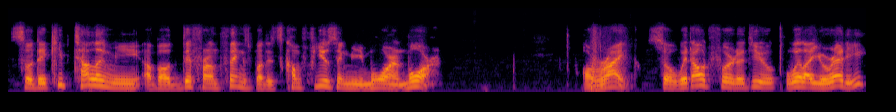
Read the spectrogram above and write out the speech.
So they keep telling me about different things, but it's confusing me more and more. All right. So without further ado, Will, are you ready?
